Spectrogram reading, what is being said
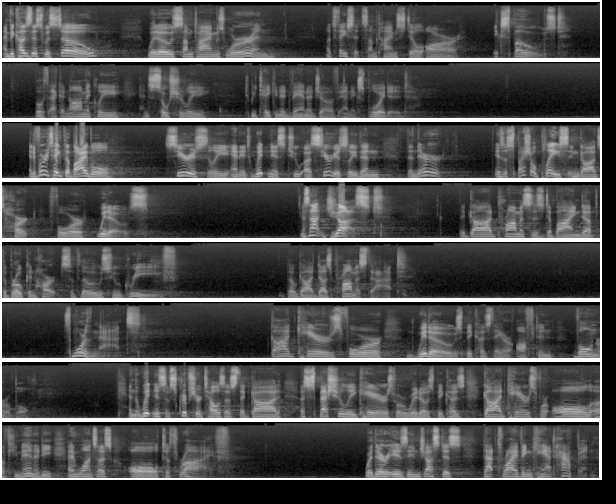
And because this was so, widows sometimes were, and let's face it, sometimes still are, exposed, both economically and socially, to be taken advantage of and exploited. And if we're to take the Bible seriously and its witness to us seriously, then, then there is a special place in God's heart for widows. It's not just that God promises to bind up the broken hearts of those who grieve, though God does promise that. It's more than that. God cares for widows because they are often vulnerable. And the witness of Scripture tells us that God especially cares for widows because God cares for all of humanity and wants us all to thrive. Where there is injustice, that thriving can't happen.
